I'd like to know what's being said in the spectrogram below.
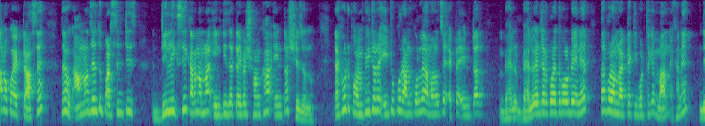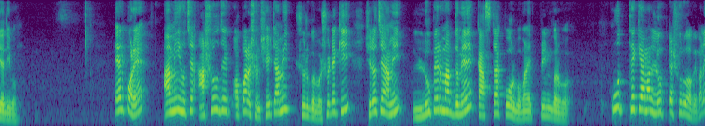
আরও কয়েকটা আছে। যাই হোক, আমরা যেহেতু পার্সেন্টেজ ডি লিখছি, কারণ আমরা ইন্টিজার টাইপের সংখ্যা এনটা সেজন্য। এখন কম্পিউটারে এইটুকু রান করলে আমার হচ্ছে একটা এন্টার ভ্যালু ভ্যালু এন্টার করাতে বলবে এনের তারপর আমরা একটা কিবোর্ড থেকে মান এখানে দিয়ে দিব। এরপরে আমি হচ্ছে আসল যে অপারেশন সেইটা আমি শুরু করব। সেটা কি? সেটা হচ্ছে আমি লুপের মাধ্যমে কাজটা করব মানে প্রিন্ট করব। কোথ থেকে আমার লুপটা শুরু হবে? মানে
